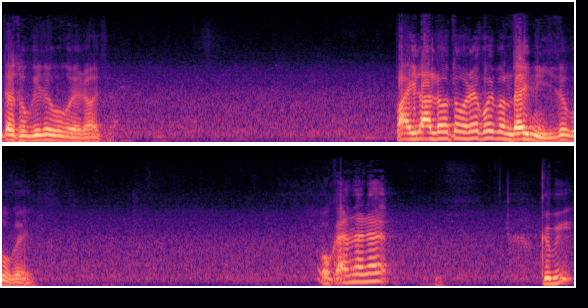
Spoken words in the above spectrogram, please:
ਦੱਸੋ ਕਿਹਦੇ ਕੋ ਗਏ ਰਾਜ? ਭਾਈ ਲਾਲੋ ਤੋਂ ਉਹਨੇ ਕੋਈ ਬੰਦਾ ਹੀ ਨਹੀਂ ਜਿਹਦੇ ਕੋ ਗਏ। ਉਹ ਕਹਿੰਦੇ ਨੇ ਕਿ ਵੀ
